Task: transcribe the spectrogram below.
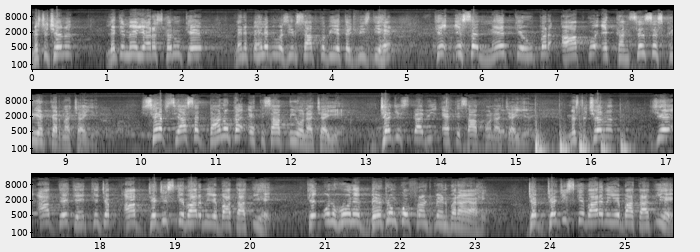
मिस्टर चेयरमैन लेकिन मैं ये अर्ज़ करूँ कि मैंने पहले भी वज़ीर साहब को भी ये तजवीज़ दी है कि इस नेब के ऊपर आपको एक कंसेंसस क्रिएट करना चाहिए। सिर्फ़ सियासतदानों का एहतसाब नहीं होना चाहिए जजिस का भी एहतसाब होना चाहिए। मिस्टर चेयरमैन ये आप देखें कि जब आप जजिस के बारे में ये बात आती है कि उन्होंने बेटों को फ्रंटमैन बनाया है, जब जजिस के बारे में ये बात आती है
